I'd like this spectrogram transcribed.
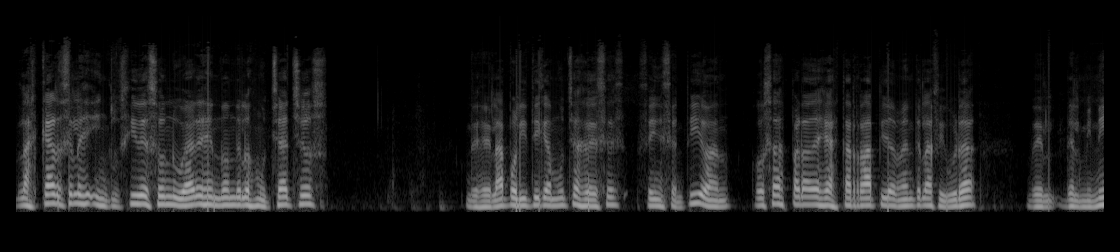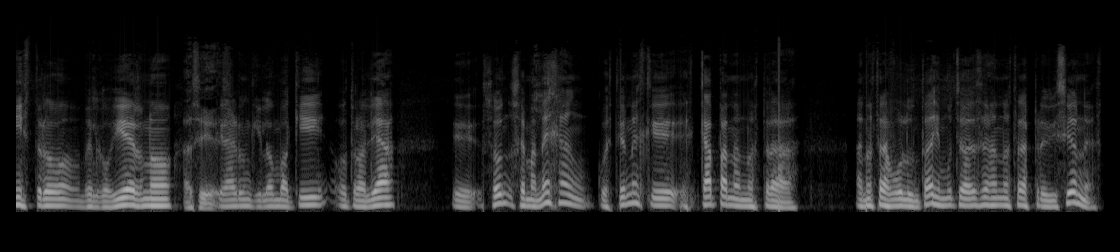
las cárceles inclusive son lugares en donde los muchachos, desde la política muchas veces, se incentivan cosas para desgastar rápidamente la figura del, del ministro, del gobierno, Así es. crear un quilombo aquí, otro allá. Eh, son, se manejan cuestiones que escapan a, nuestra, a nuestras voluntades y muchas veces a nuestras previsiones.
